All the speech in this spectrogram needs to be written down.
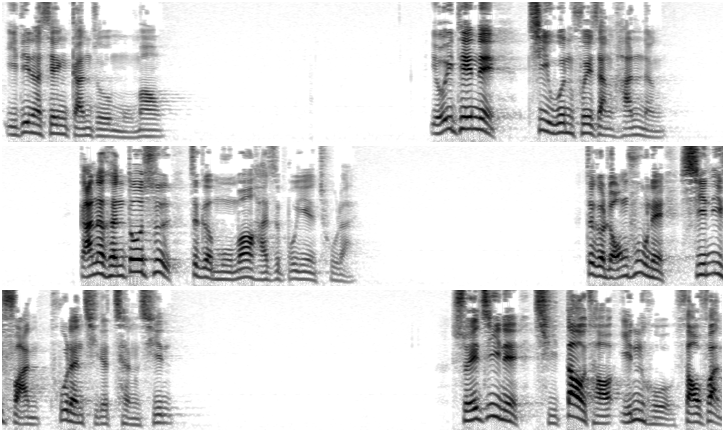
一定要先赶走母猫。有一天呢，气温非常寒冷，赶了很多次，这个母猫还是不愿意出来。这个农妇呢，心一烦，突然起了嗔心，随即呢，起稻草引火烧饭，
